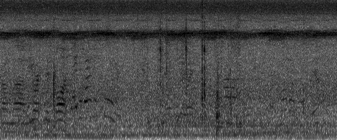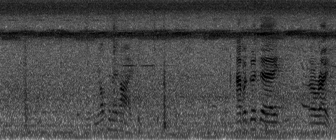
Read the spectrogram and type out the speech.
From New York to Boston. The ultimate high. Have a good day. All right.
